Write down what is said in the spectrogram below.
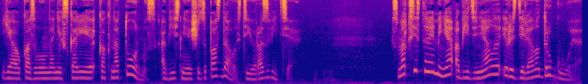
Я указывал на них скорее как на тормоз, объясняющий запоздалость ее развития. С марксистами меня объединяло и разделяло другое.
